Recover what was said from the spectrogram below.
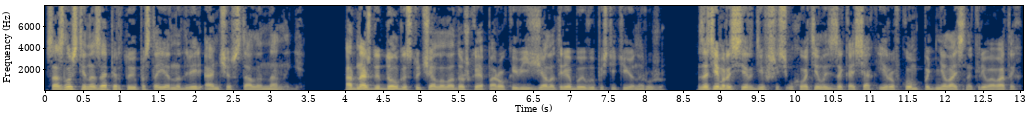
Со злости на запертую постоянно дверь Анча встала на ноги. Однажды долго стучала ладошкой о порог и визжала, требуя выпустить ее наружу. Затем, рассердившись, ухватилась за косяк и рывком поднялась на кривоватых,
